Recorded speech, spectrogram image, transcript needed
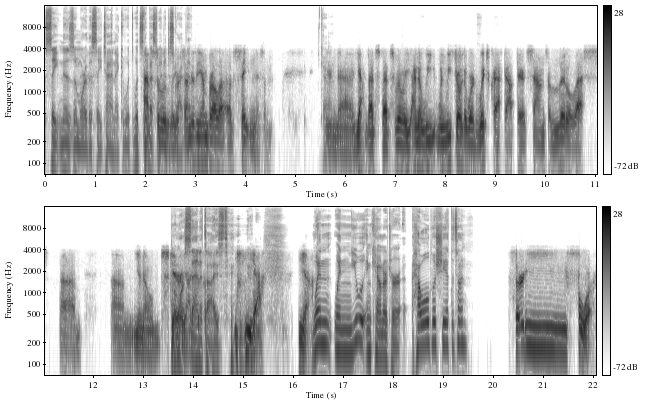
Satanism or the Satanic? What, what's the best way to Absolutely, describe it's that? under the umbrella of Satanism. Okay. And uh, yeah, that's that's really. I know we when we throw the word witchcraft out there, it sounds a little less, um, um, you know, scary. more sanitized. yeah, yeah. when when you encountered her, how old was she at the time? Thirty-four.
